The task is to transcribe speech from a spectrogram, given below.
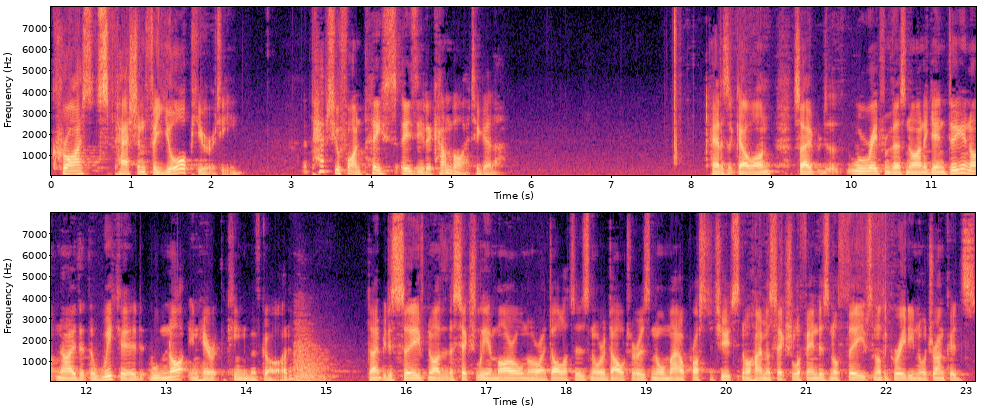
Christ's passion for your purity, perhaps you'll find peace easier to come by together. How does it go on? So we'll read from verse 9 again. Do you not know that the wicked will not inherit the kingdom of God? Don't be deceived, neither the sexually immoral, nor idolaters, nor adulterers, nor male prostitutes, nor homosexual offenders, nor thieves, nor the greedy, nor drunkards,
